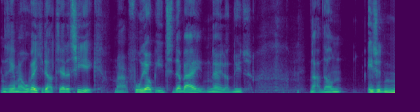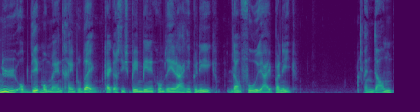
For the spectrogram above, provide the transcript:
Dan zeg je, maar hoe weet je dat? Ja, dat zie ik. Maar voel je ook iets daarbij? Nee, dat niet. Nou, dan is het nu op dit moment geen probleem. Kijk, als die spin binnenkomt en je raakt in paniek, dan voel jij paniek. En dan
